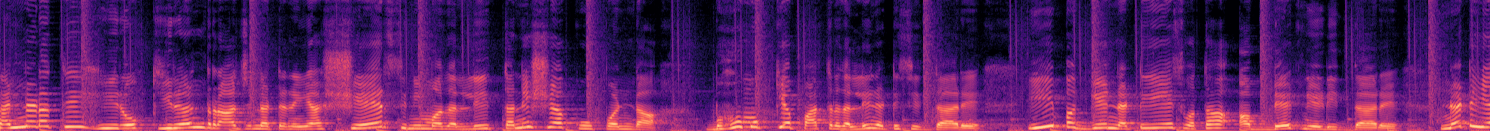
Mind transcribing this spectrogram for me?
ಕನ್ನಡತಿ ಹೀರೋ ಕಿರಣ್ ರಾಜ್ ನಟನೆಯ ಶೇರ್ ಸಿನಿಮಾದಲ್ಲಿ ತನಿಷಾ ಕೂಪಂಡ ಬಹುಮುಖ್ಯ ಪಾತ್ರದಲ್ಲಿ ನಟಿಸಿದ್ದಾರೆ. ಈ ಬಗ್ಗೆ ನಟಿಯೇ ಸ್ವತಃ ಅಪ್ಡೇಟ್ ನೀಡಿದ್ದಾರೆ. ನಟಿಯ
